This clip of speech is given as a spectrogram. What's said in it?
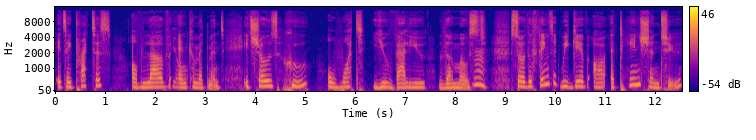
It's a practice of love Yeah. and commitment. It shows who or what you value the most. Mm. So the things that we give our attention to,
